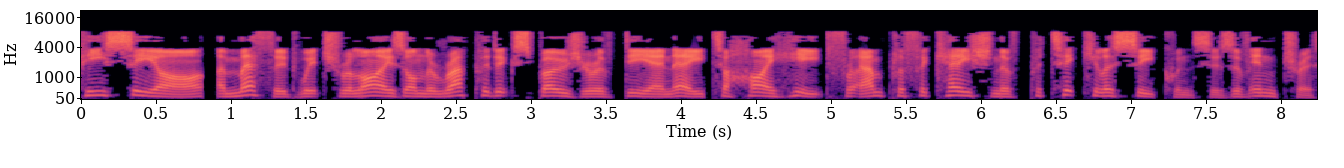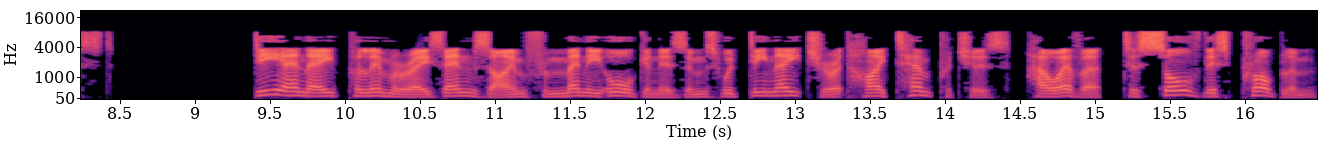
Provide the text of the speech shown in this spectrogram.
PCR, a method which relies on the rapid exposure of DNA to high heat for amplification of particular sequences of interest. DNA polymerase enzyme from many organisms would denature at high temperatures, however, to solve this problem,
